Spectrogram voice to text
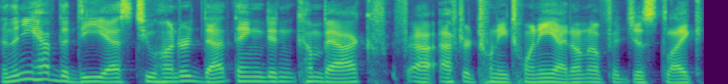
and then you have the DS 200. That thing didn't come back f- after 2020. I don't know if it just like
